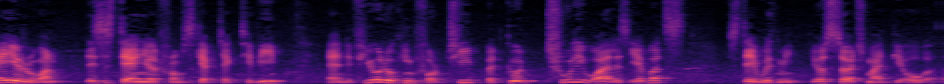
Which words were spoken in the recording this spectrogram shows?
Hey everyone, this is Daniel from SkepTech TV, and if you're looking for cheap but good, truly wireless earbuds, stay with me. Your search might be over.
